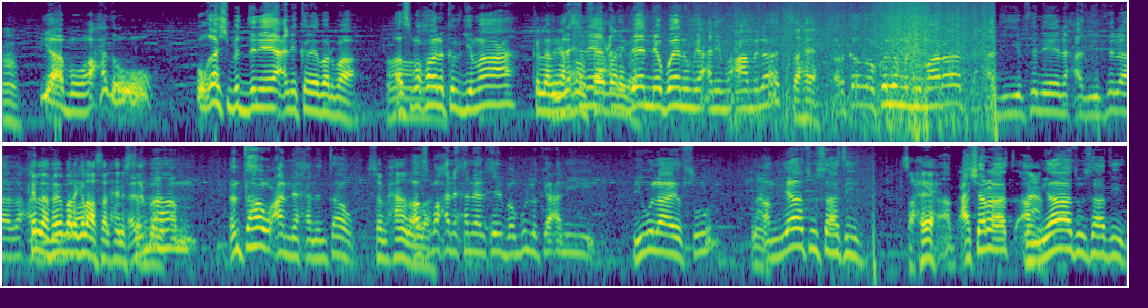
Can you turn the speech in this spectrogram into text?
آه. جابوا واحد و... وغش بالدنيا يعني كلها برباع آه. أصبحوا لك الجماعة. كلهم يأخذون يعني. بيننا وبينهم يعني معاملات. صحيح. ركضوا كلهم الإمارات. أحد يجيب اثنين أحد يجيب ثلاثة كلها fiber. glass الحين يستخدمون. المهم انتهوا عني إحنا انتهوا. سبحان الله. اصبحنا إحنا الحين بقول لك يعني في ولاية صور نعم. أميات وساتين. صحيح. عشرات نعم. أميات وساتين.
